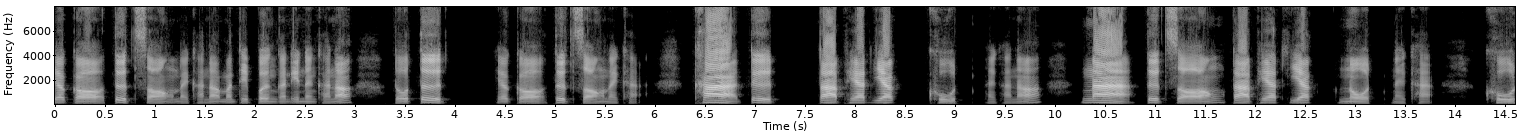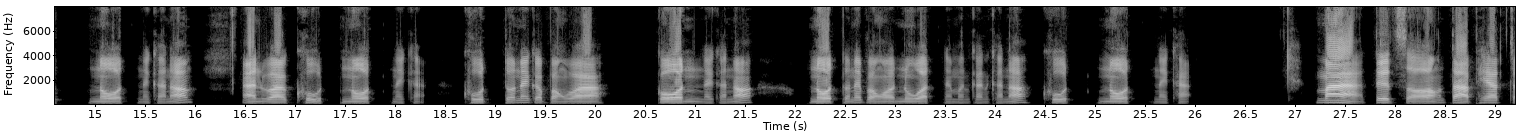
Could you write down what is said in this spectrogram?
ยก็ตืด2ในค่ะเนาะมันติเปิงกันอีกหนึงค่ะเนาะตัวตืดยก็ตืด2ในค่ะค่าตืดตาแพทย์ยักษ์ขูดในค่ะเนาะหน้าตืด2ตาแพทย์ยักษ์โนดนะคะขูดโนดนะคะเนาะ อ่านว่าขูดโนดนะครับขูดตัวนี้ก็แปลว่าโกนนะครับเนาะโนดตัวนี้แปลว่าหนวดนะเหมือนกันค่ะเนาะขูดโนดนะครับมาตืดสองตาแพทย์จ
